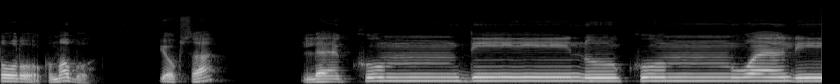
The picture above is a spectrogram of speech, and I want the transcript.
Doğru okuma bu. Yoksa lekum dinukum veliyedin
